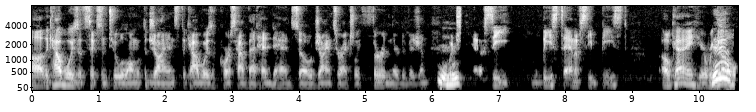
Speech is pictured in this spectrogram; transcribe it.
Uh, the Cowboys at six and two, along with the Giants. The Cowboys, of course, have that head to head. So Giants are actually third in their division, mm-hmm. which the NFC least to NFC beast. Okay, here we yeah. go.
